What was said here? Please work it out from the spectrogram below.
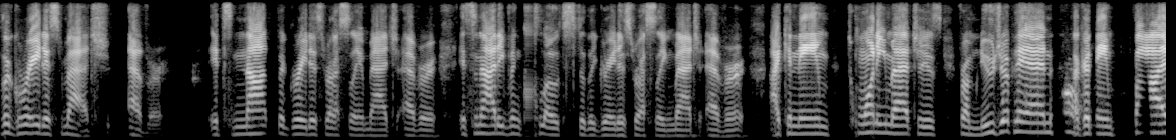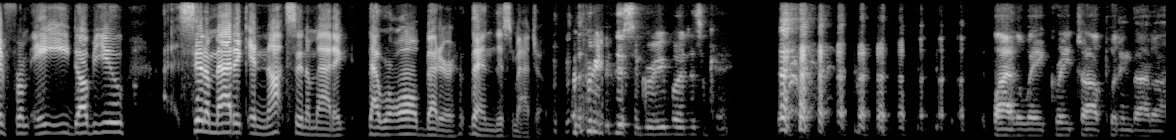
the greatest match ever. It's not the greatest wrestling match ever. It's not even close to the greatest wrestling match ever. I can name 20 matches from New Japan. I could name five from AEW, cinematic and not cinematic, that were all better than this matchup. Agree to disagree, but it's okay. By the way, great job putting that uh,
